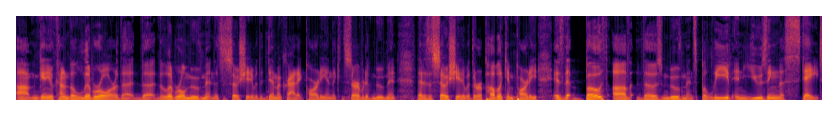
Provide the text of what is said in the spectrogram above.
um, you know, kind of the liberal or the, the, the liberal movement that's associated with the Democratic Party and the conservative movement that is associated with the Republican Party is that both of those movements believe in using the state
